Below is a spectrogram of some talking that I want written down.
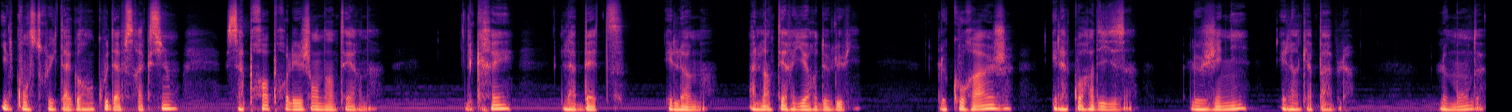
il construit à grands coups d'abstraction sa propre légende interne. Il crée la bête et l'homme à l'intérieur de lui, le courage et la couardise, le génie et l'incapable. Le monde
